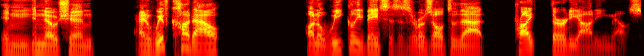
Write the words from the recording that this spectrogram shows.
in, in Notion. And we've cut out on a weekly basis as a result of that, probably 30 odd emails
